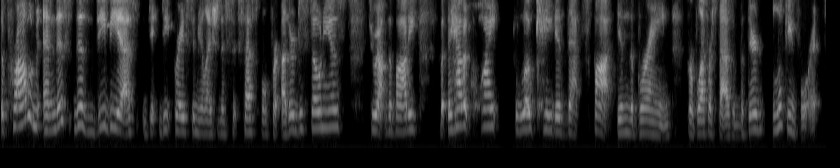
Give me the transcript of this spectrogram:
The problem, and this this DBS d- deep brain stimulation is successful for other dystonias throughout the body, but they haven't quite located that spot in the brain for blepharospasm, but they're looking for it.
